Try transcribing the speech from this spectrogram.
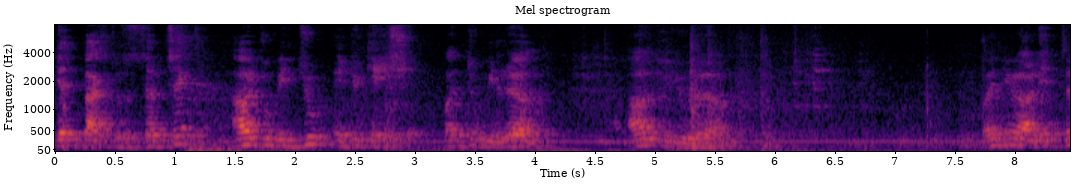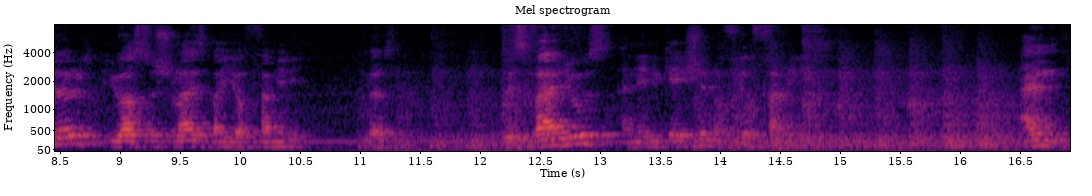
get back to the subject, how do we do education? What do we learn? How do you learn? When you are little, you are socialized by your family first, with values and education of your family. And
